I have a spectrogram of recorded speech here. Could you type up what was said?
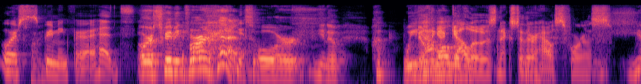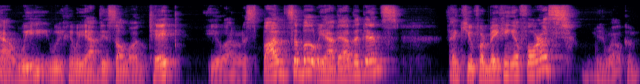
or screaming for our heads. Or screaming for our heads. yeah. Or, you know, we building have a gallows of, next to their house for us. Yeah, we, we we have this all on tape. You are responsible. We have evidence. Thank you for making it for us. You're welcome.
